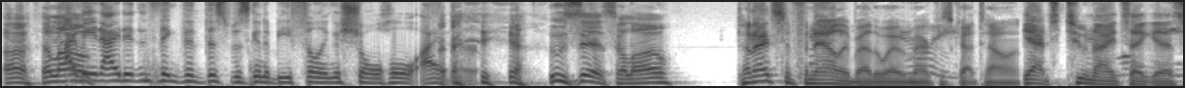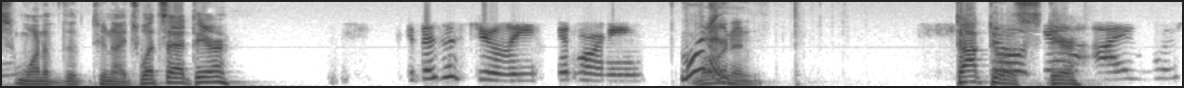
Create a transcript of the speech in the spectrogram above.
Uh, hello. I mean, I didn't think that this was going to be filling a show hole either. yeah. Who's this? Hello. Tonight's the finale, by the way, of America's Got Talent. Yeah, it's two nights, I guess. One of the two nights. What's that, dear? This is Julie. Good morning. Morning. Talk to so us, yeah, dear. I wish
